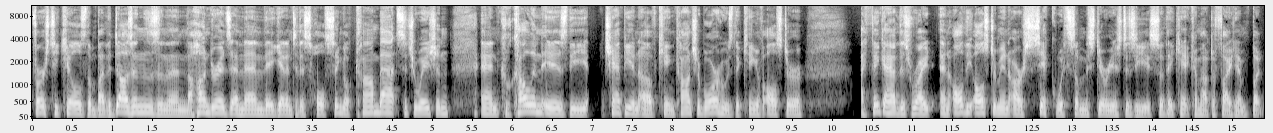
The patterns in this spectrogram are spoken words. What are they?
First, he kills them by the dozens and then the hundreds, and then they get into this whole single combat situation. And Cuchulainn is the champion of King Conchobar, who's the king of Ulster. I think I have this right, and all the Ulstermen are sick with some mysterious disease, so they can't come out to fight him. But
